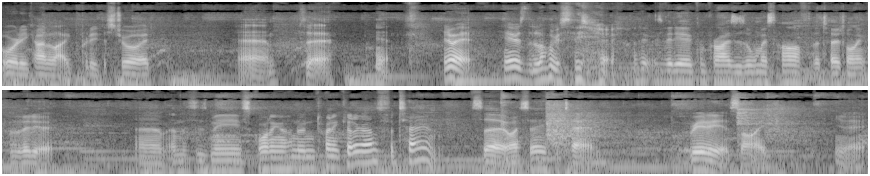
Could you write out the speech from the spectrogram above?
already kind of like pretty destroyed. Um, so yeah. Anyway, here's the longest video. I think this video comprises almost half of the total length of the video. Um, and this is me squatting 120 kilograms for 10. So I say for 10. Really, it's like, you know,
